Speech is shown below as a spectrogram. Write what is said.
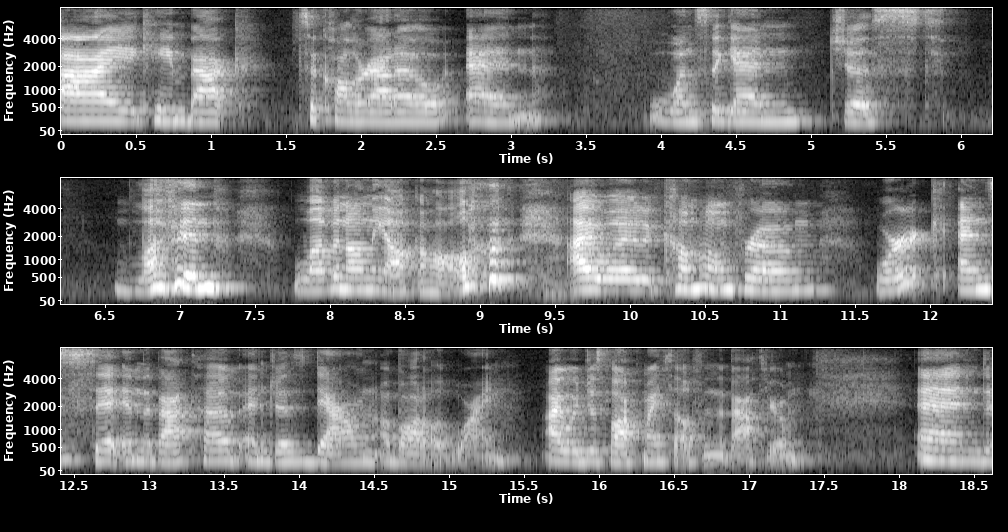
I came back to Colorado and once again just loving loving on the alcohol. I would come home from work and sit in the bathtub and just down a bottle of wine. I would just lock myself in the bathroom. And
